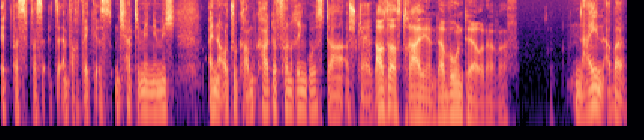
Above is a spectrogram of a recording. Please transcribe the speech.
etwas, was jetzt einfach weg ist. Und ich hatte mir nämlich eine Autogrammkarte von Ringo Starr erstellt. Aus Australien, da wohnt er oder was? Nein, aber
